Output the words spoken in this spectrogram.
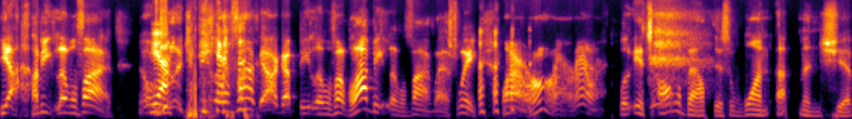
yeah. I beat level five. Oh Yeah. really? Did you beat level five? Yeah, I got beat level five. Well, I beat level five last week. well, it's all about this one-upmanship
